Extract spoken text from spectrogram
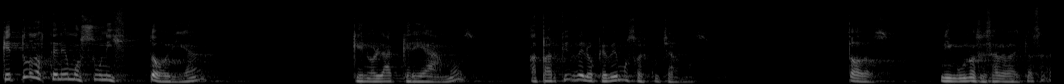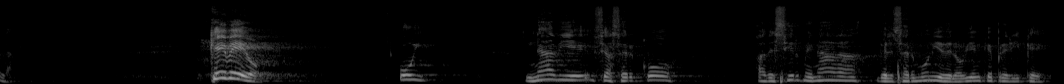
Que todos tenemos una historia que no la creamos a partir de lo que vemos o escuchamos. Todos. Ninguno se salva de esta sala. ¿Qué veo? Uy, nadie se acercó a decirme nada del sermón y de lo bien que prediqué.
